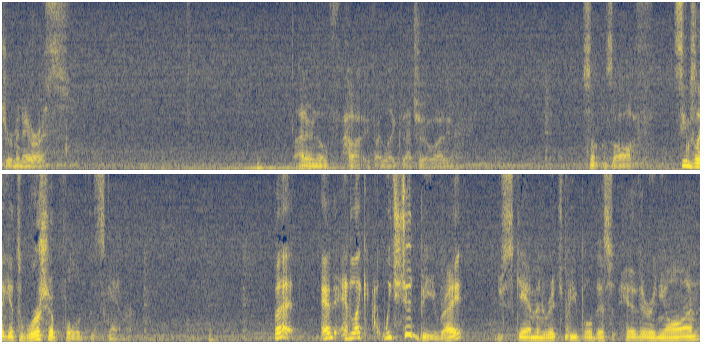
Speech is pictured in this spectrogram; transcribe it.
German heiress. I don't know if, how, if I like that show either. Something's off. Seems like it's worshipful of the scammer. But and and like we should be, right? You're scamming rich people this hither and yon.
